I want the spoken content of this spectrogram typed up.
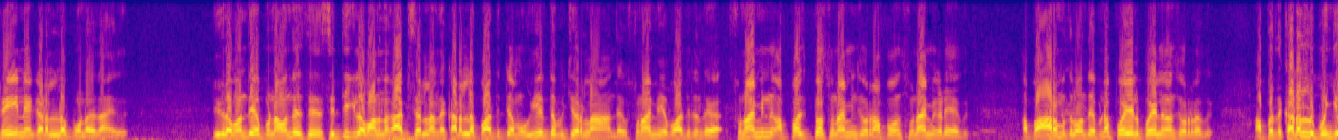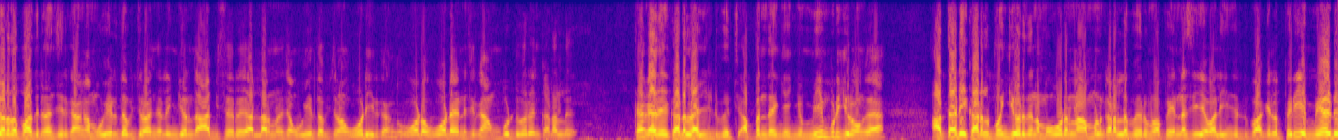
ட்ரெயினே கடலில் போனது தான் இது. இதில் வந்து எப்படின்னா வந்து சி- வாழ்ந்த ஆஃபீஸர்லாம் அந்த கடலில் பார்த்துட்டு நம்ம உயிர் தப்பிச்சிடலாம் அந்த சுனாமியை பார்த்துட்டு அந்த சுனாமின்னு அப்போ இப்போ சுனாமின்னு சொல்கிறோம் அப்போ வந்து சுனாமி கிடையாது. அப்போ ஆரம்பத்தில் வந்து எப்படின்னா புயல் புயல் தான் சொல்கிறது அப்போ இந்த கடலில் பொங்கி வரதை பார்த்துட்டு நினச்சிருக்காங்க. நம்ம உயிர் தப்பிச்சிடலாம் சொல்லி இங்கேருந்து ஆஃபீஸர் எல்லாரும் நினச்சா உயிர் தப்பிச்சிடலாம் ஓடி இருக்காங்க ஓட ஓட நினச்சிருக்காங்க. அம்புட்டு வரும் கடல். கங்காதை கடல் அள்ளிட்டு போயிடுச்சு அப்போ இந்த இங்கே இங்கே மீன் பிடிக்கிறவங்க அத்தாடி கடல் பொங்கி வருது நம்ம ஓடணும் நம்மளும் கடலில் போயிடும் அப்போ என்ன செய்ய வழின்னு சொல்லிட்டு பார்க்கல பெரிய மேடு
